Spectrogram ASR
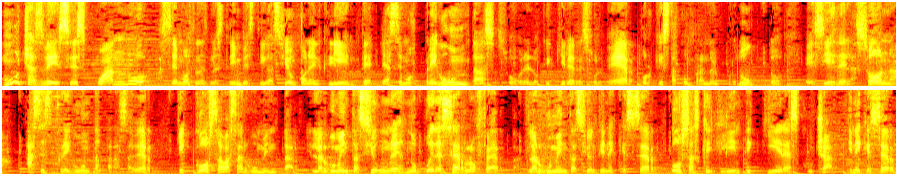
Muchas veces cuando hacemos nuestra investigación con el cliente, le hacemos preguntas sobre lo que quiere resolver, por qué está comprando el producto, eh, si es de la zona. Haces preguntas para saber qué cosa vas a argumentar. La argumentación no, es, no puede ser la oferta. La argumentación tiene que ser cosas que el cliente quiera escuchar. Tiene que ser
